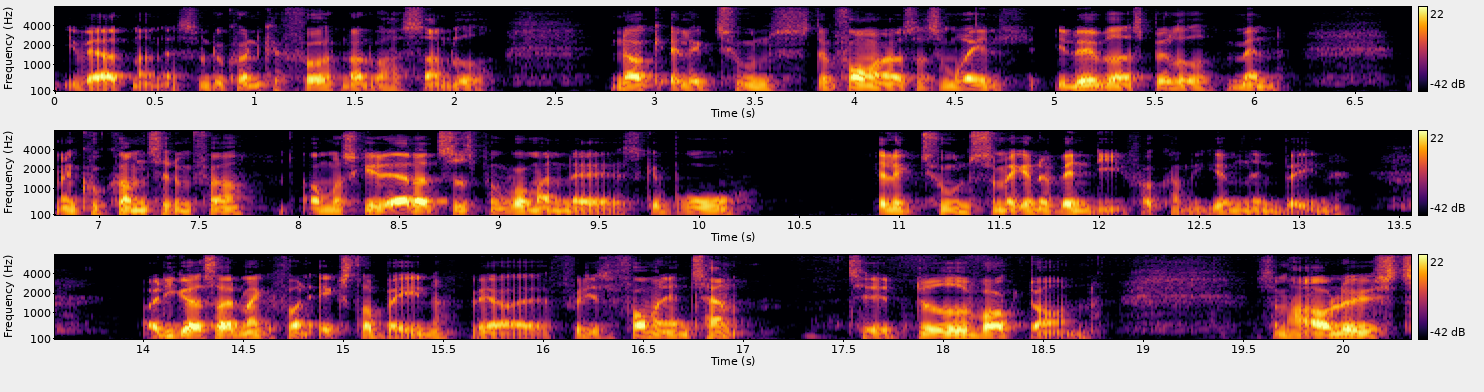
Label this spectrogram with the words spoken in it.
i verdenerne, som du kun kan få, når du har samlet nok elektrons. Dem får man jo så som regel i løbet af spillet, men man kunne komme til dem før. Og måske er der et tidspunkt, hvor man øh, skal bruge elektrons, som ikke er nødvendige for at komme igennem en bane. Og de gør så, at man kan få en ekstra bane, ved øh, fordi så får man en tand til døde vogteren, som har afløst,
